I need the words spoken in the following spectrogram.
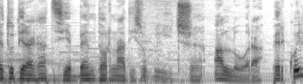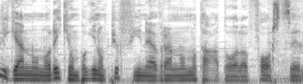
a tutti ragazzi e bentornati su Glitch. Allora, per quelli che hanno un orecchio un pochino più fine avranno notato, forse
